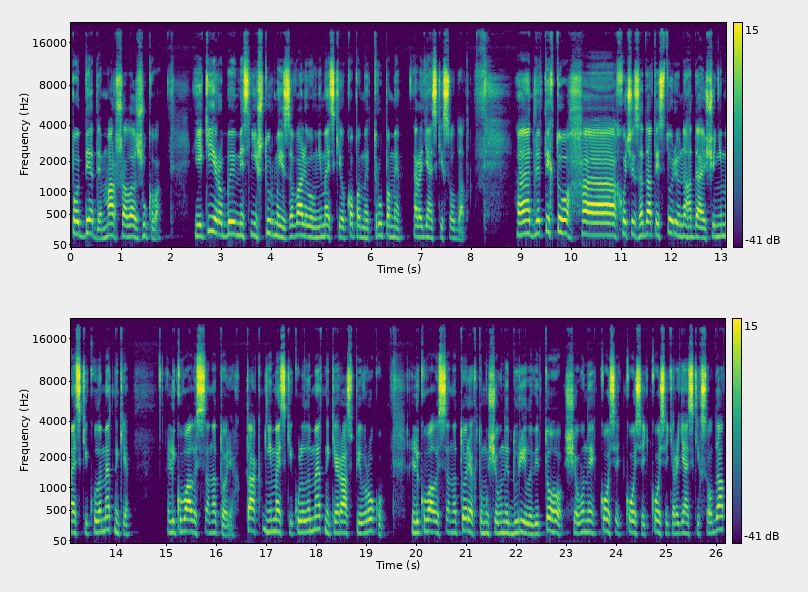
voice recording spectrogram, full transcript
Побєди маршала Жукова, який робив м'ясні штурми і завалював німецькі окопами трупами радянських солдат. Для тих, хто хоче згадати історію, нагадаю, що німецькі кулеметники лікувались в санаторіях. Так, німецькі кулеметники раз в півроку лікувались в санаторіях, тому що вони дуріли від того, що вони косять, косять, косять радянських солдат,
